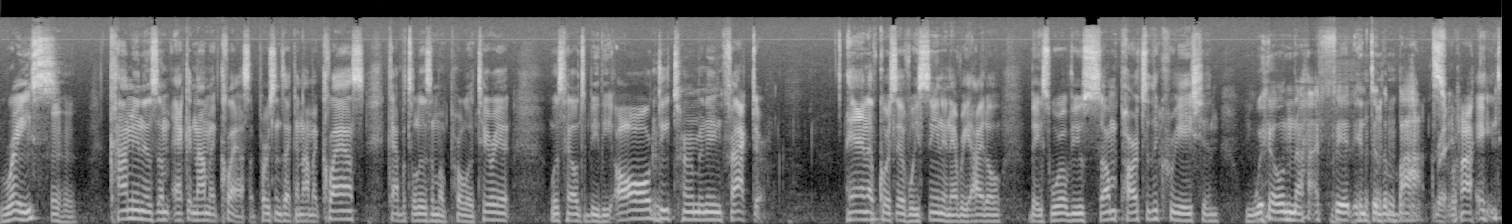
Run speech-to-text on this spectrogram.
race, Mhm. communism, economic class. A person's economic class, capitalism of proletariat, was held to be the all determining factor. And of course, as we've seen in every idol based worldview, some parts of the creation will not fit into the box, Right. right.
